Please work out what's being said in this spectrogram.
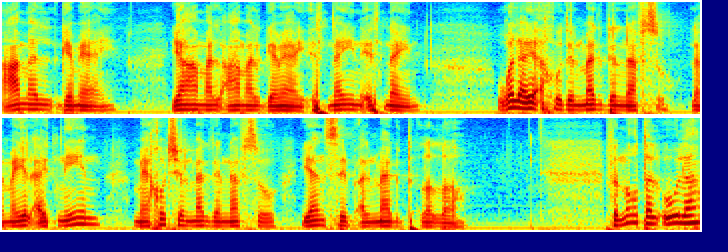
عمل جماعي. يعمل عمل جماعي. اثنين اثنين. ولا يأخذ المجد لنفسه. لما يلقى اتنين ما ياخدش المجد لنفسه ينسب المجد لله. في النقطة الأولى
